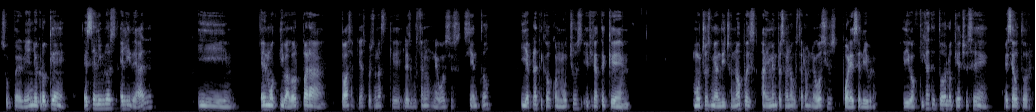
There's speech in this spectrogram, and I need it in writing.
Súper bien, yo creo que ese libro es el ideal y el motivador para todas aquellas personas que les gustan los negocios. Siento y he platicado con muchos y fíjate que muchos me han dicho, no, pues a mí me empezaron a gustar los negocios por ese libro. Y digo, fíjate todo lo que ha hecho ese, ese autor.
